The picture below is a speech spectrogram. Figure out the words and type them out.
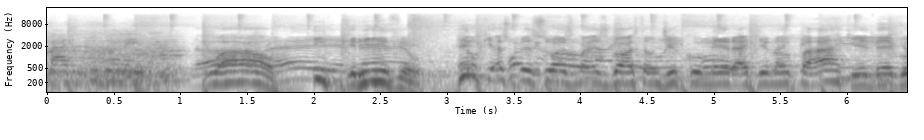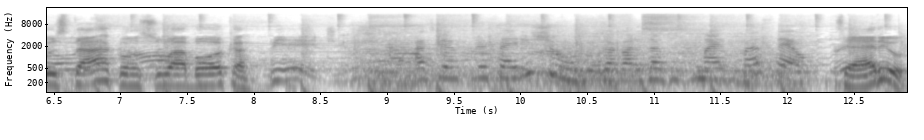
mesmo. Uau, incrível! E o que as pessoas mais gostam de comer aqui no parque e degustar com sua boca? As crianças preferem churros, agora os adultos mais o pastel. Sério?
